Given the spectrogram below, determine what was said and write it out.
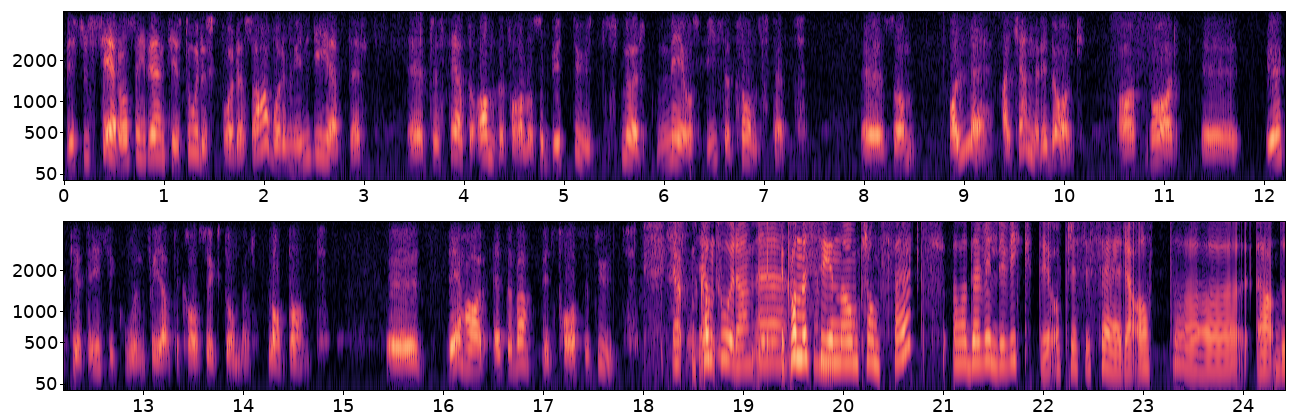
Hvis du ser også rent historisk på det, så har våre myndigheter Eh, prestert å anbefale oss å bytte ut smør med å spise transfett, eh, som alle erkjenner i dag at var eh, øket risikoen for hjerte-karsykdommer, bl.a. Det har etter hvert blitt faset ut. Ja, kan, kan, jeg si noe om transfett? Det er veldig viktig å presisere at ja, Du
